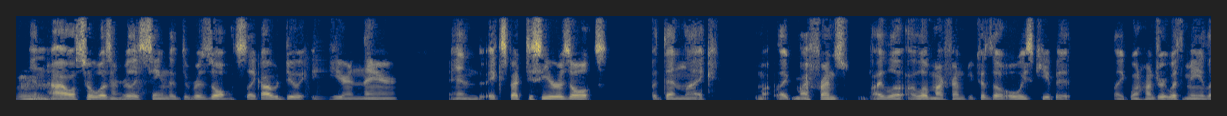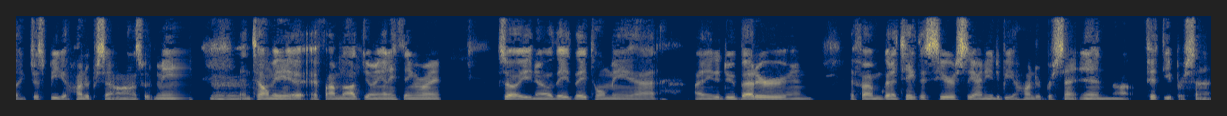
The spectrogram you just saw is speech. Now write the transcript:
mm. and I also wasn't really seeing the, the results. Like I would do it here and there, and expect to see results, but then like my, like my friends, I love I love my friends because they'll always keep it like 100 with me, like just be 100% honest with me mm-hmm. and tell me if I'm not doing anything right. So, you know, they they told me that I need to do better and if I'm going to take this seriously, I need to be 100% in, not 50%.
